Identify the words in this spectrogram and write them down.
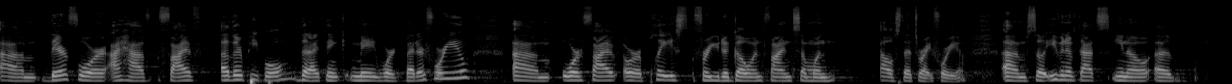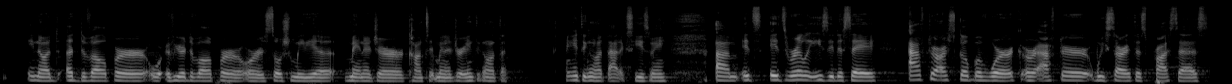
Um, therefore, I have five other people that I think may work better for you, um, or five or a place for you to go and find someone else that's right for you. Um, so even if that's you know a you know, a, a, developer, or if you're a developer or a social media manager or content manager, anything like that, anything like that, excuse me, um, it's, it's really easy to say, after our scope of work or after we started this process,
